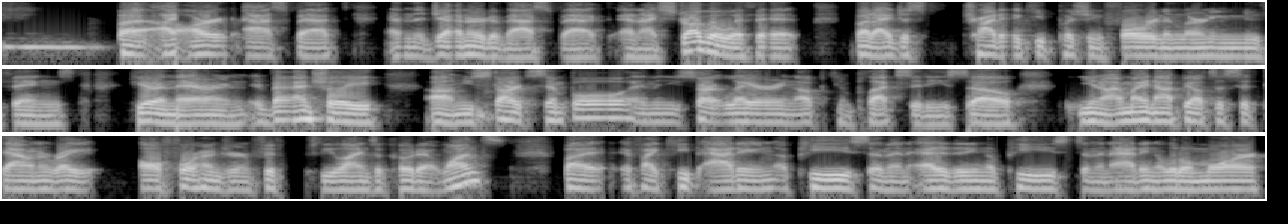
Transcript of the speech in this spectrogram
Mm-hmm. But I art aspect and the generative aspect, and I struggle with it, but I just try to keep pushing forward and learning new things here and there. And eventually, um, you start simple and then you start layering up complexity. So, you know, I might not be able to sit down and write all 450 lines of code at once. But if I keep adding a piece and then editing a piece and then adding a little more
